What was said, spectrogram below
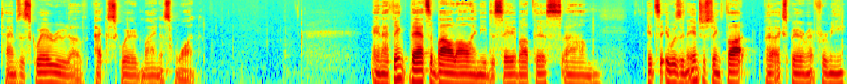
times the square root of x squared minus 1. And I think that's about all I need to say about this. Um, it's, it was an interesting thought uh, experiment for me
